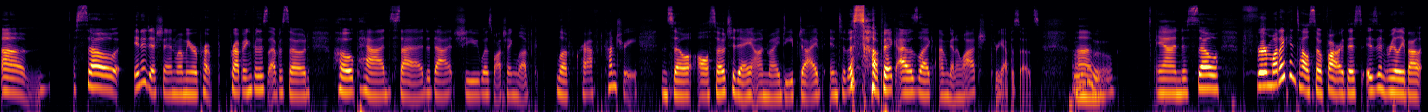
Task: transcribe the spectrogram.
Um, so in addition, when we were prep- prepping for this episode, Hope had said that she was watching Loved Lovecraft Country. And so also today on my deep dive into this topic, I was like, I'm going to watch three episodes. Um, and so, from what I can tell so far, this isn't really about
